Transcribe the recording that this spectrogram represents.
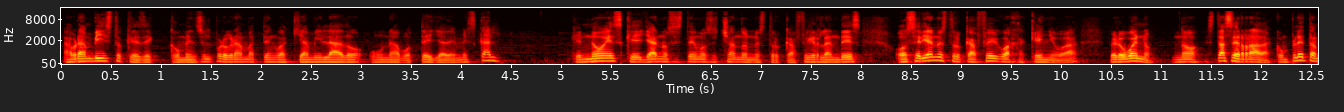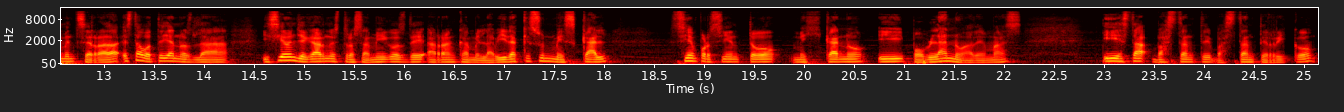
habrán visto que desde que comenzó el programa tengo aquí a mi lado una botella de mezcal. Que no es que ya nos estemos echando nuestro café irlandés o sería nuestro café oaxaqueño, ¿va? Pero bueno, no, está cerrada, completamente cerrada. Esta botella nos la hicieron llegar nuestros amigos de Arráncame la Vida, que es un mezcal 100% mexicano y poblano además. Y está bastante, bastante rico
